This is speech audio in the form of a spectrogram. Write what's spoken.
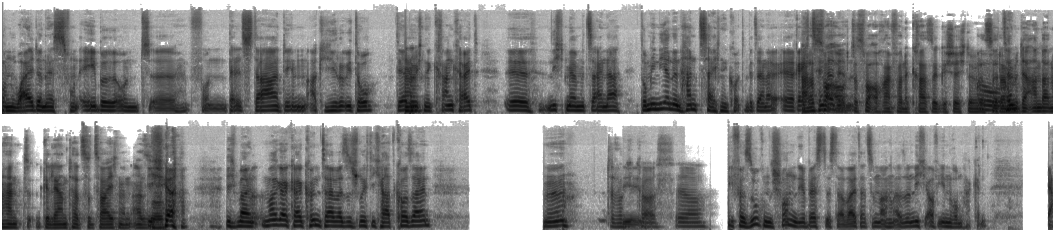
von Wilderness, von Abel und äh, von Bellstar, dem Akihiro Ito, der Mhm. durch eine Krankheit äh, nicht mehr mit seiner dominierenden Hand zeichnen konnte, mit seiner äh, Ah, das war auch, das war auch einfach eine krasse Geschichte, dass Oh. er dann Dann- mit der anderen Hand gelernt hat zu zeichnen. Also, Ja, ich meine, Mangaka können teilweise schon richtig hardcore sein. Ne? Das ist wirklich Die- krass, ja. die versuchen schon ihr Bestes da weiterzumachen, also nicht auf ihnen rumhacken. Ja.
